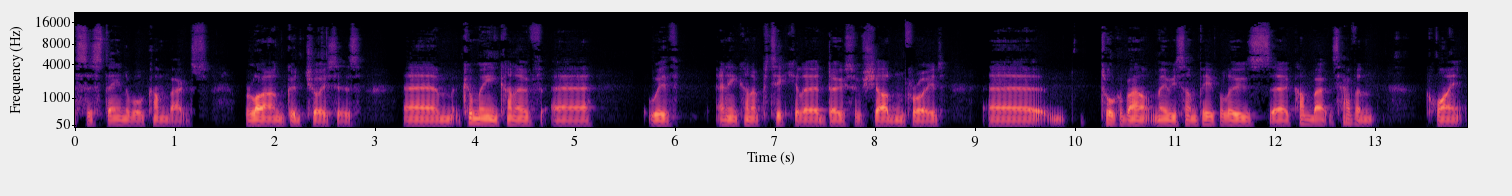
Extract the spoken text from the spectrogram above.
sustainable comebacks rely on good choices. Um, can we kind of uh, with any kind of particular dose of Schadenfreude uh, talk about maybe some people whose uh, comebacks haven't quite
